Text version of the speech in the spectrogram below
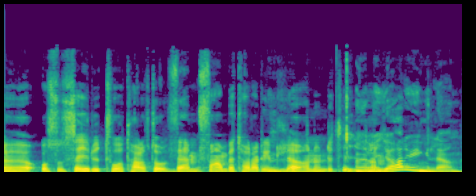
Mm. eh, och så säger du två och ett halvt år. Vem fan betalar din lön under tiden? Nej, men jag hade ju ingen lön.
